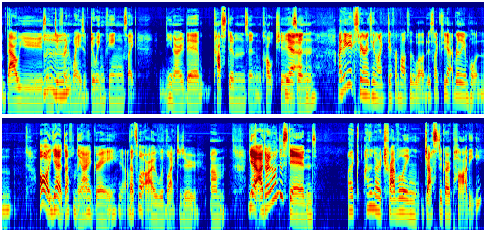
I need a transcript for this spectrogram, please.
values and Mm. different ways of doing things, like you know their customs and cultures. Yeah. And I think experiencing like different parts of the world is like yeah, really important. oh yeah, definitely, I agree. Yeah. that's what I would like to do. Um, yeah, I don't understand, like I don't know, traveling just to go party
